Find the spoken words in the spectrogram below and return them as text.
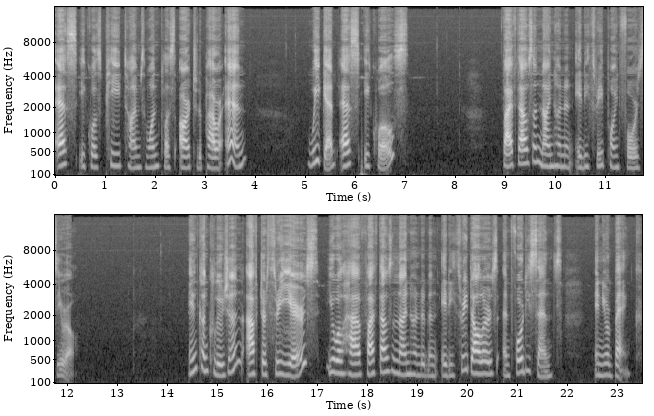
S equals P times 1 plus R to the power N, we get S equals 5,983.40. In conclusion, after three years, you will have $5,983.40 in your bank.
